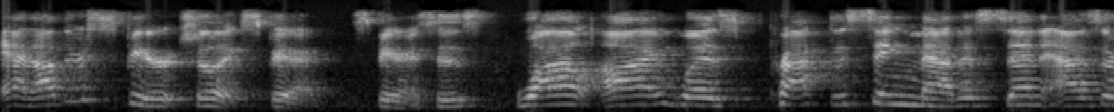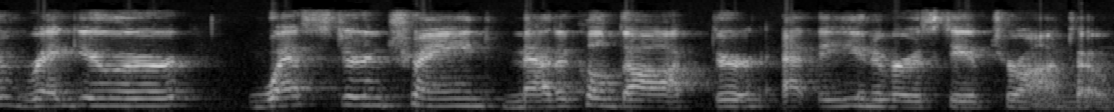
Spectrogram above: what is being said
and other spiritual experiences while I was practicing medicine as a regular Western trained medical doctor at the University of Toronto.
